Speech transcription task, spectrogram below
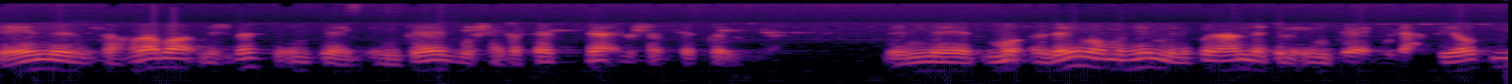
لأن الكهرباء مش بس إنتاج إنتاج وشبكات نقل وشبكات توزيع. لأن زي ما مهم إن يكون عندك الإنتاج والاحتياطي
